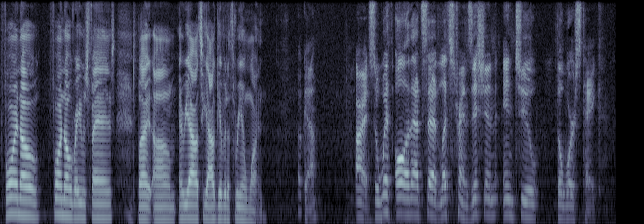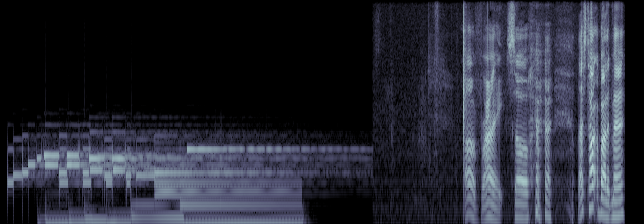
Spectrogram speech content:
four and zero, oh, four and zero oh Ravens fans, but um, in reality, I'll give it a three and one. Okay. All right. So with all of that said, let's transition into the worst take. All right, so let's talk about it, man.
